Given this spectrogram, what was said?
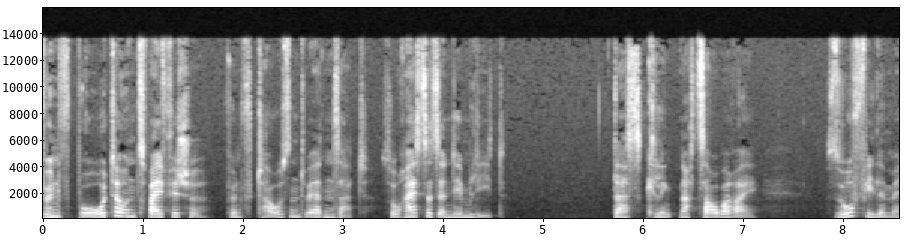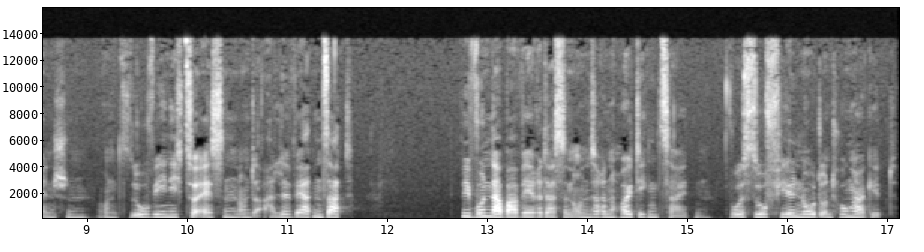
Fünf Brote und zwei Fische, fünftausend werden satt. So heißt es in dem Lied. Das klingt nach Zauberei. So viele Menschen und so wenig zu essen und alle werden satt. Wie wunderbar wäre das in unseren heutigen Zeiten, wo es so viel Not und Hunger gibt.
